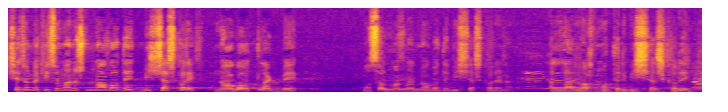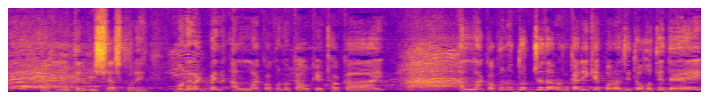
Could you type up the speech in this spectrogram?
সেজন্য কিছু মানুষ নগদে বিশ্বাস করে, নগদ লাগবে। মুসলমানরা নগদে বিশ্বাস করে না। আল্লাহর রহমতের বিশ্বাস করে, রহমতের বিশ্বাস করে। মনে রাখবেন, আল্লাহ কখনো কাউকে ঠকায়, আল্লাহ কখনো ধৈর্য ধারণকারীকে পরাজিত হতে দেয়,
